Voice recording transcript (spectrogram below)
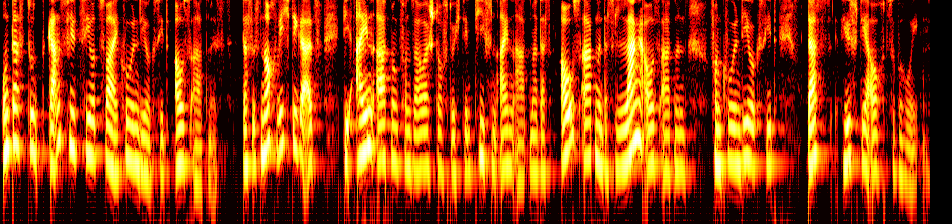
und dass du ganz viel CO2, Kohlendioxid, ausatmest. Das ist noch wichtiger als die Einatmung von Sauerstoff durch den tiefen Einatmer. Das Ausatmen, das lange Ausatmen von Kohlendioxid, das hilft dir auch zu beruhigen.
